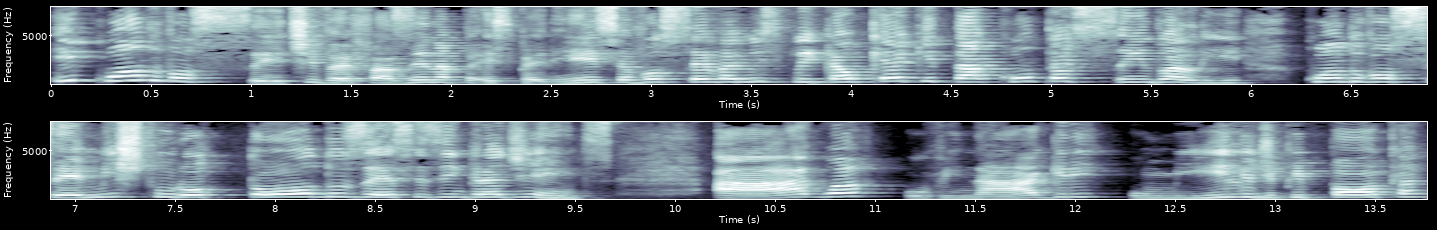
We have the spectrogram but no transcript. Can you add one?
E quando você estiver fazendo a experiência, você vai me explicar o que é que está acontecendo ali quando você misturou todos esses ingredientes. A água, o vinagre, o milho de pipoca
